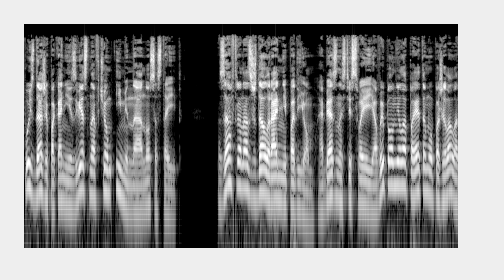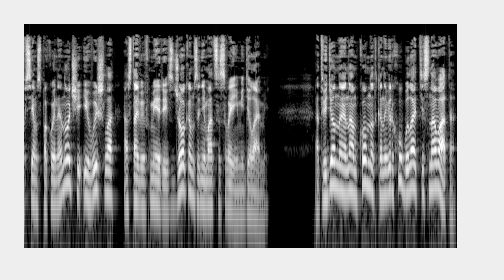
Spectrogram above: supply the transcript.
пусть даже пока неизвестно, в чем именно оно состоит. Завтра нас ждал ранний подъем. Обязанности свои я выполнила, поэтому пожелала всем спокойной ночи и вышла, оставив Мэри с Джоком заниматься своими делами. Отведенная нам комнатка наверху была тесновата,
